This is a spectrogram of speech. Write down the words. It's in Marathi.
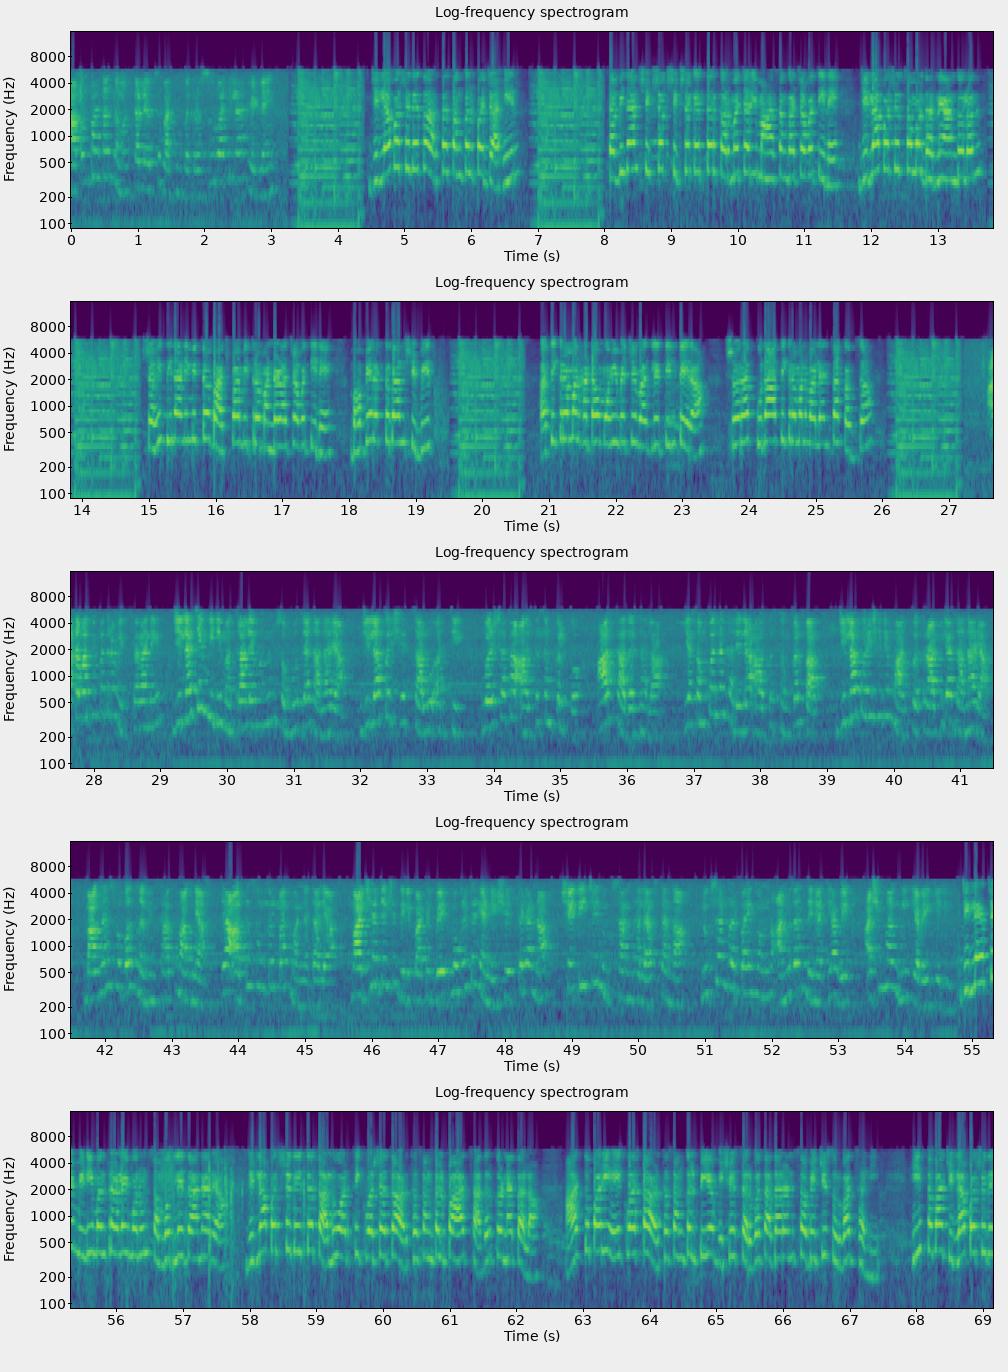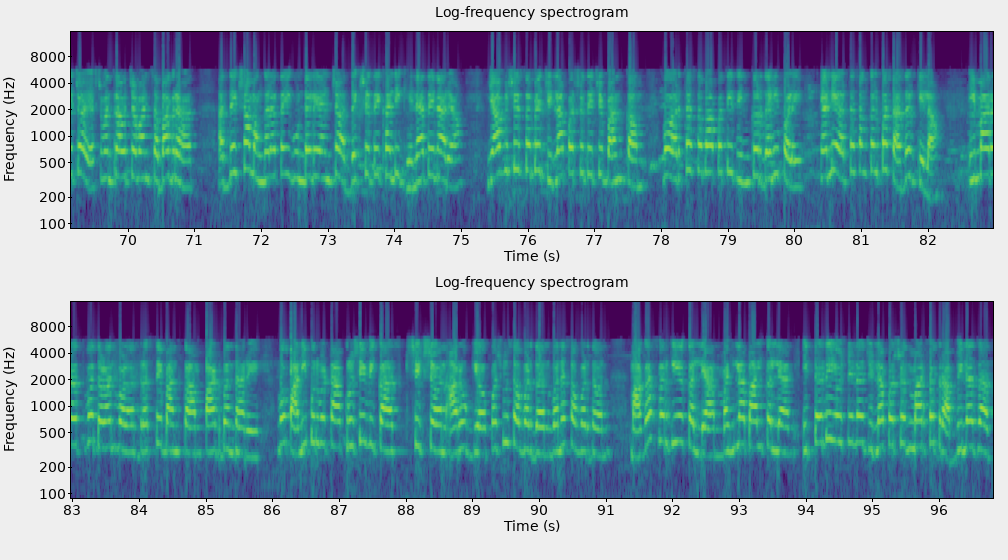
आपण पाहतात नमस्कार लाईव्हचं बातमीपत्र. सुरुवातीला हेडलाईन्स जिल्हा परिषदेचा अर्थसंकल्प जाहीर. संविधान शिक्षक शिक्षकेतर कर्मचारी महासंघाच्या वतीने जिल्हा परिषद समोर धरणे आंदोलन. शहीद दिनानिमित्त भाजपा मित्र मंडळाच्या वतीने भव्य रक्तदान शिबिर. अतिक्रमण हटाव मोहिमेचे वाजले तीन तेरा. शहरात पुन्हा अतिक्रमणवाल्यांचा कब्जा. बातमीपत्र जिल्ह्याचे मिनी मंत्रालय म्हणून संबोधल्या जाणाऱ्या जिल्हा परिषद चालू आर्थिक वर्षाचा अर्थसंकल्प आज सादर झाला. या संपन्न झालेल्या अर्थसंकल्पात जिल्हा परिषदेमार्फत राबविल्या जाणाऱ्या मागण्यांसोबत नवीन सात मागण्या या अर्थसंकल्पात मांडण्यात आल्या. माजी अध्यक्ष दिलीप पाटील बेटमोगरेकर यांनी शेतकऱ्यांना शेतीचे नुकसान झाल्यास त्यांना नुकसान भरपाई म्हणून अनुदान देण्यात यावे अशी मागणी यावेळी केली. जिल्ह्याचे मिनी मंत्रालय म्हणून संबोधले जाणाऱ्या जिल्हा परिषदेच्या चालू आर्थिक वर्षाचा अर्थसंकल्प आज सादर करण्यात आला. आज दुपारी एक वाजता अर्थसंकल्पीय विशेष सर्वसाधारण सभेची सुरुवात झाली. ही सभा जिल्हा परिषदेच्या यशवंतराव चव्हाण सभागृहात अध्यक्षा मंगलाताई गुंडले यांच्या अध्यक्षतेखाली घेण्यात येणाऱ्या या विशेष सभेत जिल्हा परिषदेचे बांधकाम व अर्थसभापती दिनकर दहिफळे यांनी अर्थसंकल्प सादर केला. इमारत व दळणवळण रस्ते बांधकाम पाटबंधारे व पाणी पुरवठा कृषी विकास शिक्षण आरोग्य पशुसंवर्धन वनसंवर्धन मागासवर्गीय कल्याण महिला बाल कल्याण इत्यादी योजनेला जिल्हा परिषद मार्फत राबविल्या जात.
